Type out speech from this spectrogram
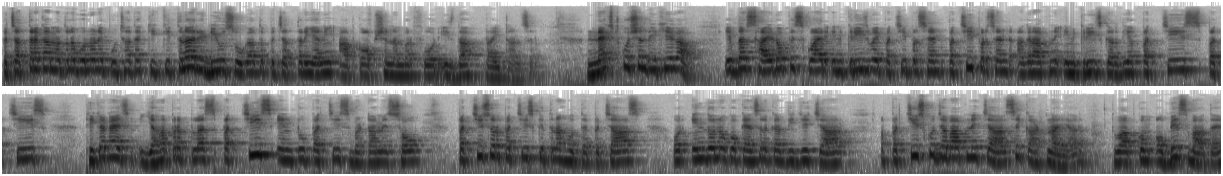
पचहत्तर का मतलब उन्होंने पूछा था कि कितना रिड्यूस होगा तो पचहत्तर यानी आपका option number four is the right answer next question देखिएगा. If the side of square increase by पच्चीस परसेंट पच्चीस परसेंट अगर आपने इंक्रीज कर दिया, पच्चीस पच्चीस, ठीक है गाइज़ यहाँ पर प्लस पच्चीस इंटू पच्चीस बटा में सौ. पच्चीस और पच्चीस कितना होता है? पचास. और इन दोनों को कैंसिल कर दीजिए चार. अब पच्चीस को जब आपने चार से काटना है यार तो आपको ऑब्वियस बात है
